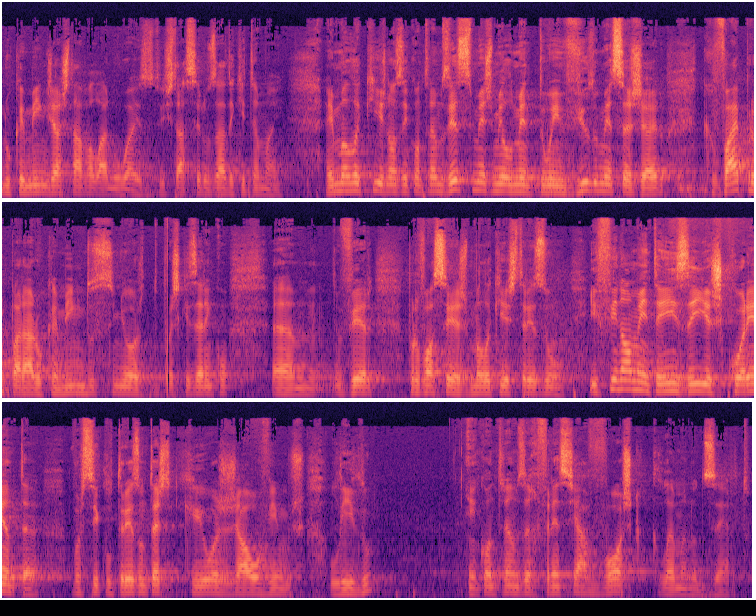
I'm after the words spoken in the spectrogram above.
no caminho, já estava lá no Êxodo e está a ser usado aqui também. Em Malaquias, nós encontramos esse mesmo elemento do envio do mensageiro que vai preparar o caminho do Senhor. Depois, quiserem um, ver por vocês, Malaquias 3.1. E finalmente, em Isaías 40, versículo 3, um texto que hoje já ouvimos lido, encontramos a referência à voz que clama no deserto,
